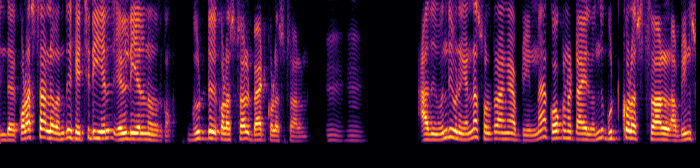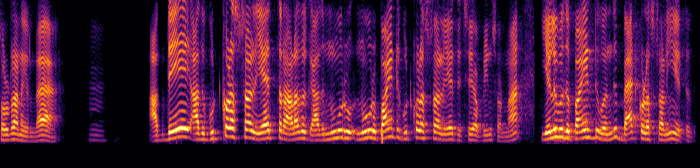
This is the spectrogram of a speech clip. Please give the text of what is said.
இந்த கொலஸ்ட்ரால்ல வந்து HDL, LDLன்னு இருக்கும். குட் கொலஸ்ட்ரால், பேட் கொலஸ்ட்ரால்னு. ம். ம். அது வந்து இவனுங்க என்ன சொல்றாங்க அப்படின்னா, கோகனட் ஆயில் வந்து குட் கொலஸ்ட்ரால் அப்படின்னு சொல்றானுங்கல்ல. ம். அதே அது குட் கொலஸ்ட்ரால் ஏத்துற அளவுக்கு அது 100 100 பாயிண்ட் குட் கொலஸ்ட்ரால் ஏத்துச்சு அப்படின்னு சொன்னா, 70 பாயிண்ட் வந்து பேட் கொலஸ்ட்ராலையும் ஏத்துது.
